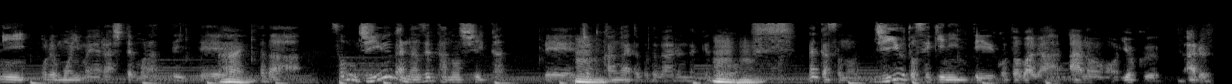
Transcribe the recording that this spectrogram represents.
に俺も今やらせてもらっていて、はいただ、その自由がなぜ楽しいかってうん、ちょっと考えたことがあるんだけど、うんうん。なんかその、自由と責任っていう言葉が、あの、よくある、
